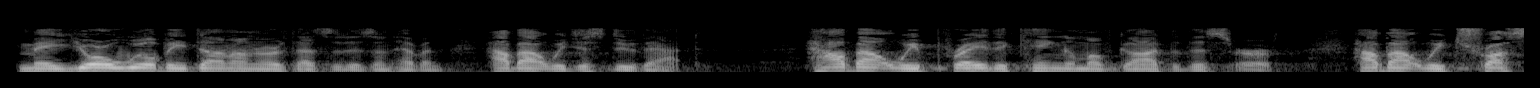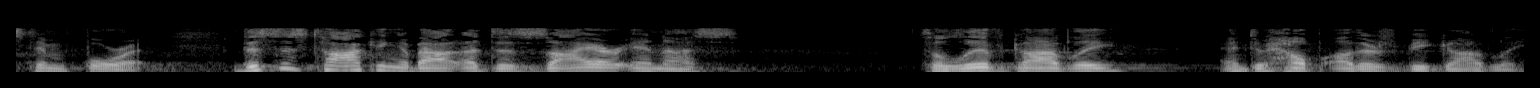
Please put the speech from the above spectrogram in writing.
May your will be done on earth as it is in heaven. How about we just do that? How about we pray the kingdom of God to this earth? How about we trust Him for it? This is talking about a desire in us to live godly and to help others be godly.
